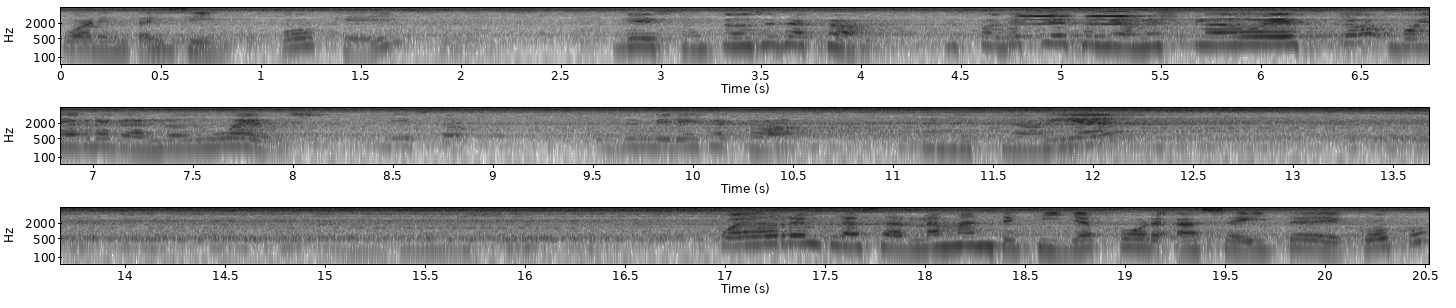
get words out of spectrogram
45. Ok. Listo, entonces acá, después de que se me ha mezclado esto, voy a agregar los huevos. ¿Listo? Entonces miren que acá se mezcla bien. ¿Puedo reemplazar la mantequilla por aceite de coco?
